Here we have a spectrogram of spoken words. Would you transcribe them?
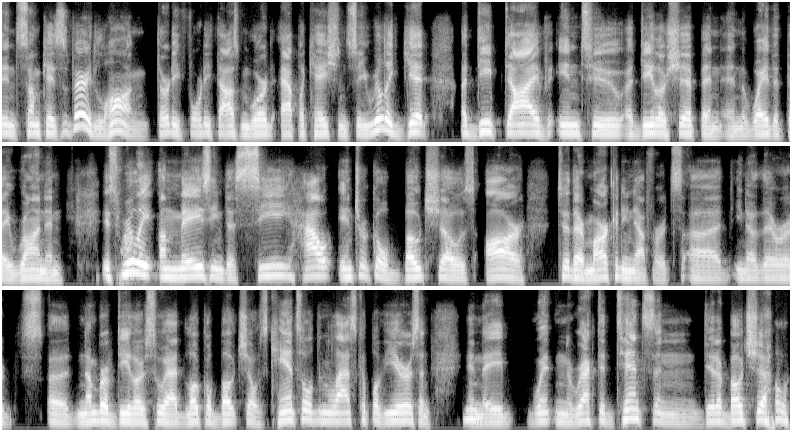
in some cases very long 30 40,000 word applications. So you really get a deep dive into a dealership and and the way that they run. And it's really amazing to see how integral boat shows are to their marketing efforts. Uh, you know, there were a number of dealers who had local boat shows canceled in the last couple of years, and mm. and they went and erected tents and did a boat show,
